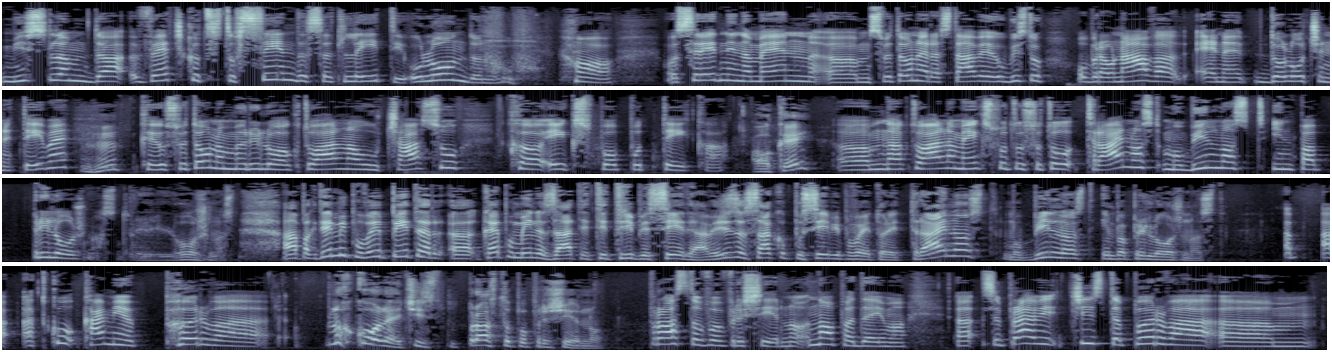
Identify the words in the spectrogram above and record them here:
mislim, da več kot 170 leti v Londonu. Oh. Osrednji namen um, svetovne razstave je v bistvu obravnava ene določene teme, uh -huh. ki je v svetovnem merilu aktualna v času, ko Expo poteka. Okay. Um, na aktualnem ekspotu so to trajnost, mobilnost in pa priložnost. Priložnost. Ampak, da mi povej, Peter, uh, kaj pomeni za te, tri besede? A veš, za vsako posebej povej, torej trajnost, mobilnost in pa priložnost. A, a, a tako, kaj mi je prva, Lahko le, čist prosto po preširnu. prosto pa preširno, no pa dajmo. Uh, se pravi, čista prva um,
